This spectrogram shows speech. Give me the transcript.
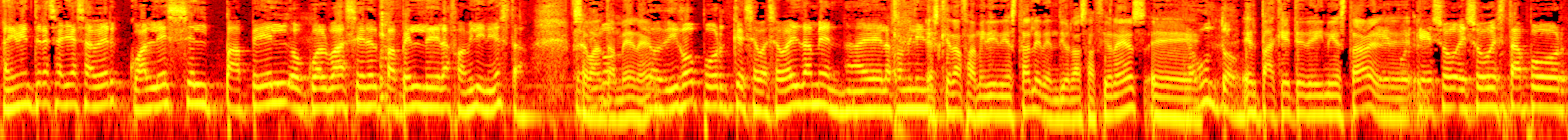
a mí me interesaría saber cuál es el papel o cuál va a ser el papel de la familia Iniesta. Lo Se van digo- también, ¿eh? Lo digo porque se va, se va a ir también eh, la familia Iniesta. Es que la familia Iniesta le vendió las acciones. eh, Pregunto. El paquete de Iniesta. Porque, eh, porque eso, eso está por,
